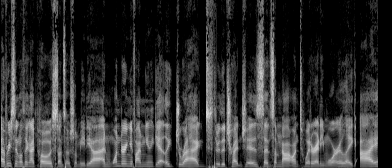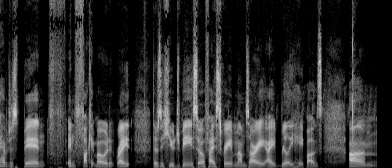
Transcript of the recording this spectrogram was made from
every single thing I post on social media and wondering if I'm going to get like dragged through the trenches since I'm not on Twitter anymore. Like I have just been f- in fuck it mode, right? There's a huge bee, so if I scream, I'm sorry. I really hate bugs. Um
